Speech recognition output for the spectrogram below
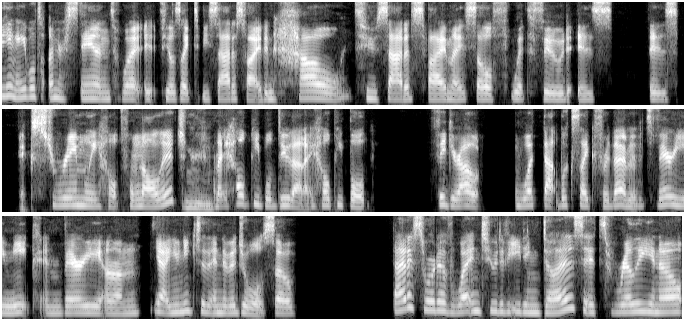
being able to understand what it feels like to be satisfied and how to satisfy myself with food is is extremely helpful knowledge mm. and i help people do that. I help people figure out what that looks like for them. It's very unique and very um yeah unique to the individual. So that is sort of what intuitive eating does. It's really you know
